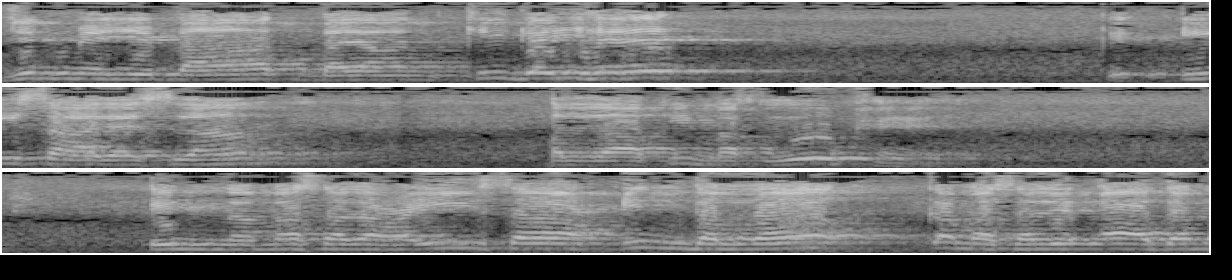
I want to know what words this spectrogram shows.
جن میں یہ بات بیان کی گئی ہے کہ عیسیٰ علیہ السلام اللہ کی مخلوق ہیں۔ ان مسل عیسیٰ ان اللہ کا مسل آدم۔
